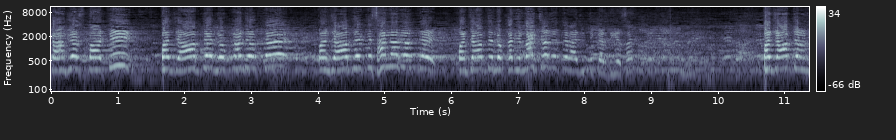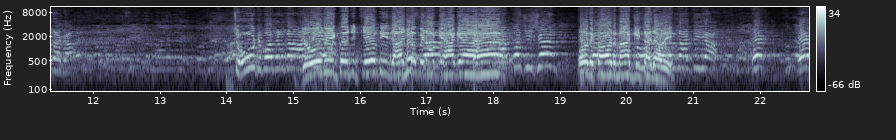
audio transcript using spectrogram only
ਕਾਂਗਰਸ ਪਾਰਟੀ ਪੰਜਾਬ ਦੇ ਲੋਕਾਂ ਦੇ ਉੱਤੇ ਪੰਜਾਬ ਦੇ ਕਿਸਾਨਾਂ ਦੇ ਉੱਤੇ ਪੰਜਾਬ ਦੇ ਲੋਕਾਂ ਦੀ ਲਾਸ਼ਾਂ ਦੇ ਉੱਤੇ ਰਾਜਨੀਤੀ ਕਰਦੀ ਹੈ ਸਰ। ਪੰਜਾਬ ਜਾਣਦਾਗਾ। ਝੂਠ ਬੋਲਣ ਦਾ ਜੋ ਵੀ ਕੁਝ ਚੇਅਰ ਦੀ ਇਜਾਜ਼ਤ ਤੋਂ ਬਿਨਾਂ ਕਿਹਾ ਗਿਆ ਹੈ ਉਹ ਰਿਕਾਰਡ ਨਾ ਕੀਤਾ ਜਾਵੇ। ਇਹ ਇਹ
